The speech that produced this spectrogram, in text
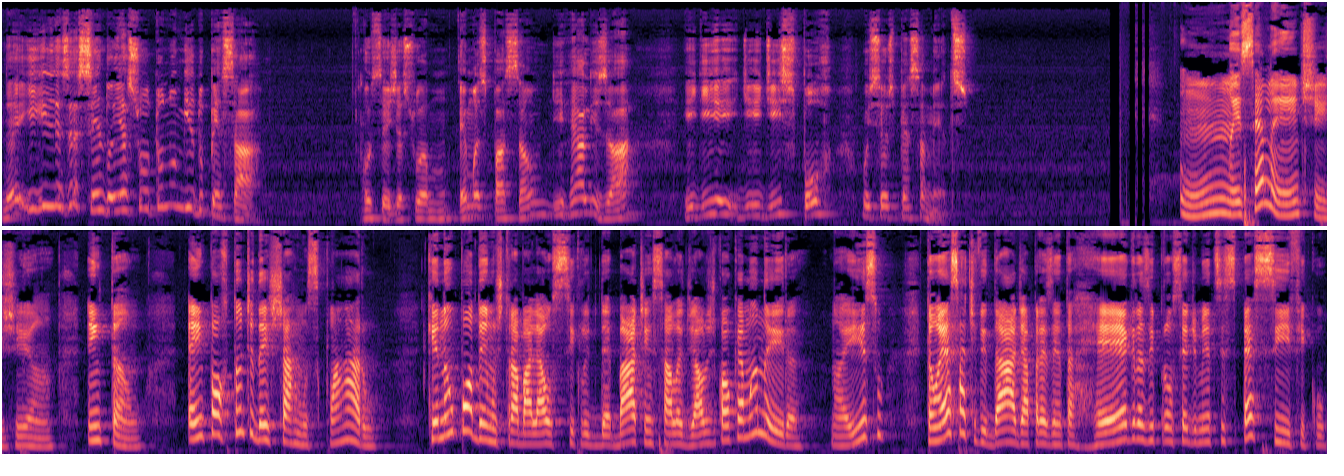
né? e exercendo aí a sua autonomia do pensar, ou seja, a sua emancipação de realizar e de, de, de expor os seus pensamentos. Hum, excelente, Jean. Então, é importante deixarmos claro que não podemos trabalhar o ciclo de debate em sala de aula de qualquer maneira, não é isso? Então, essa atividade apresenta regras e procedimentos específicos,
